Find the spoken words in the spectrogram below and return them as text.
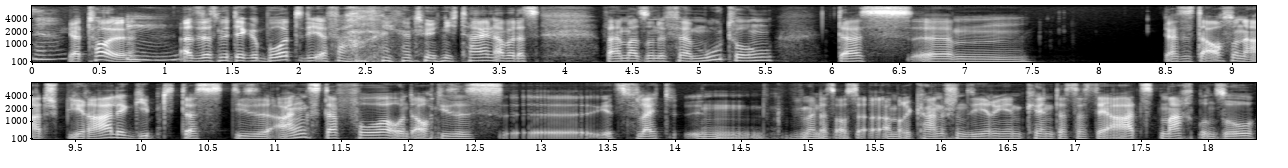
Ja. ja, toll. Mhm. Also das mit der Geburt, die Erfahrung kann ich natürlich nicht teilen, aber das war immer so eine Vermutung, dass ähm, dass es da auch so eine Art Spirale gibt, dass diese Angst davor und auch dieses, äh, jetzt vielleicht, in, wie man das aus amerikanischen Serien kennt, dass das der Arzt macht und so,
